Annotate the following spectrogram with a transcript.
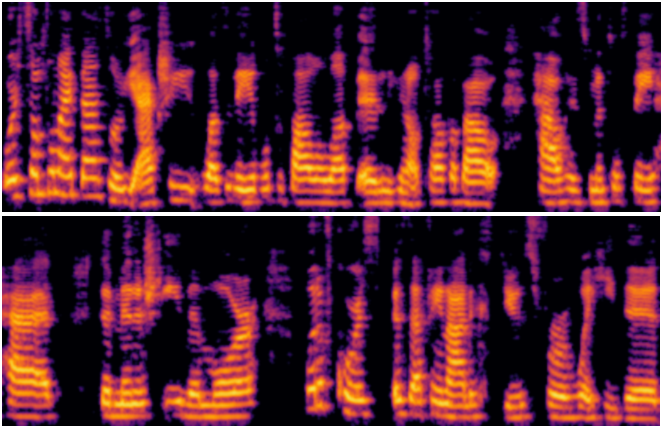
or something like that so he actually wasn't able to follow up and you know talk about how his mental state had diminished even more. But of course, it's definitely not an excuse for what he did.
